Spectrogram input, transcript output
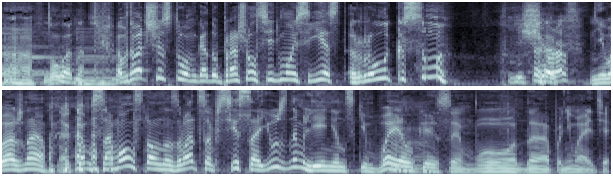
Ага, ну ладно. В 26-м году прошел седьмой съезд РЛКСМ. Еще раз. Неважно. Комсомол стал называться Всесоюзным Ленинским ВЛКСМ. Вот, да, понимаете.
